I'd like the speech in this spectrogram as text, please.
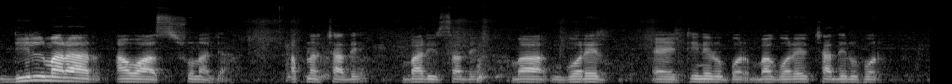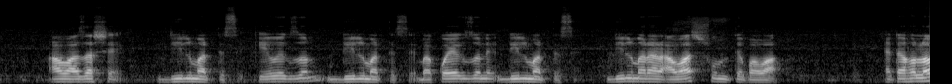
ডিল মারার আওয়াজ শোনা যায়। আপনার ছাদে, বাড়ির ছাদে বা ঘরের টিনের উপর বা ঘরের ছাদের উপর আওয়াজ আসে ডিল মারতেছে। কেউ একজন ডিল মারতেছে বা কয়েকজনে ডিল মারতেছে। ডিল মারার আওয়াজ শুনতে পাওয়া। এটা হলো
